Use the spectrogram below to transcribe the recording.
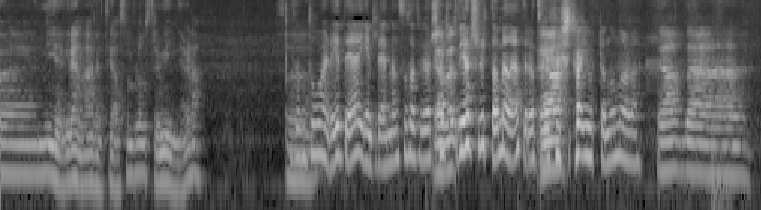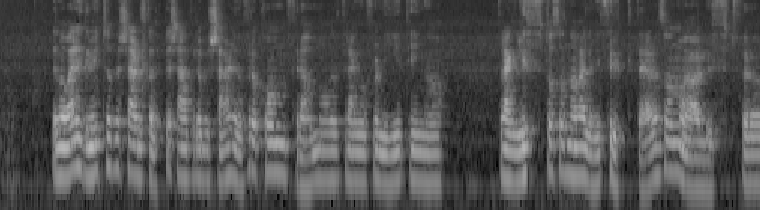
eh, nye greiner hele tida som blomstrer mindre, da. Så, Så en dårlig idé, egentlig. Men sånn vi har, Ja, men- vi har slutta med det etter at vi Ja. først har gjort det noen år. da. ja, det, det må være en grunn til å beskjære. Du skal ikke beskjære for å beskjære, det er jo for å komme fram, og du trenger å fornye ting. og trenger luft og sånn. og Veldig mye frukter og sånn må jo ha luft for å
